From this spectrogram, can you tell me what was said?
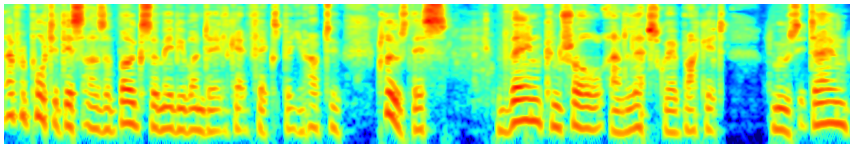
I've reported this as a bug, so maybe one day it'll get fixed, but you have to close this, then Control and left square bracket moves it down,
